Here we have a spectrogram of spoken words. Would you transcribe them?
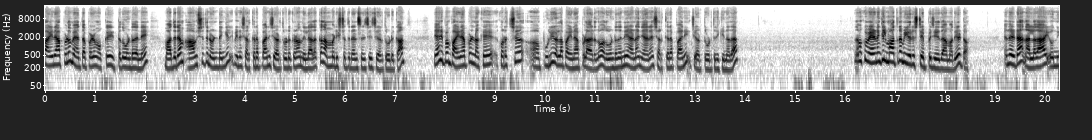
പൈനാപ്പിളും ഏത്തപ്പഴവും ഒക്കെ ഇട്ടതുകൊണ്ട് തന്നെ മധുരം ആവശ്യത്തിനുണ്ടെങ്കിൽ പിന്നെ ശർക്കരപ്പാനി ചേർത്ത് കൊടുക്കണമെന്നില്ല. അതൊക്കെ നമ്മുടെ ഇഷ്ടത്തിനനുസരിച്ച് ചേർത്ത് കൊടുക്കാം. ഞാനിപ്പം പൈനാപ്പിളിനൊക്കെ കുറച്ച് പുളിയുള്ള പൈനാപ്പിളായിരുന്നു അതുകൊണ്ട് തന്നെയാണ് ഞാൻ ശർക്കരപ്പാനി ചേർത്ത് കൊടുത്തിരിക്കുന്നത്. നമുക്ക് വേണമെങ്കിൽ മാത്രം ഈ ഒരു സ്റ്റെപ്പ് ചെയ്താൽ മതി കേട്ടോ. എന്നിട്ട് നല്ലതായി ഒന്ന്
